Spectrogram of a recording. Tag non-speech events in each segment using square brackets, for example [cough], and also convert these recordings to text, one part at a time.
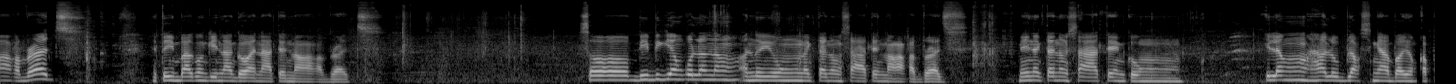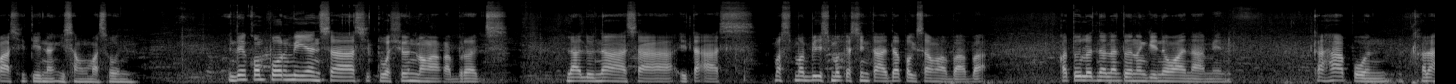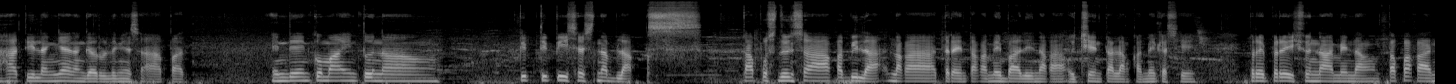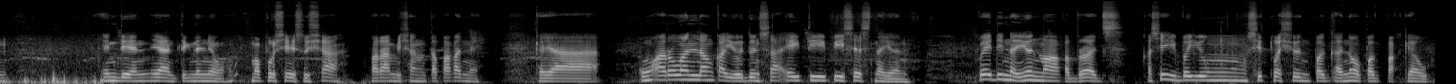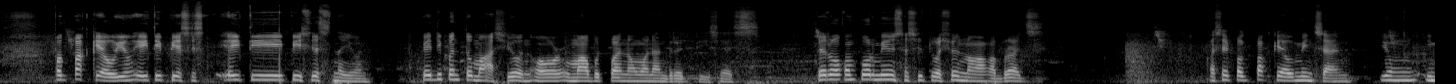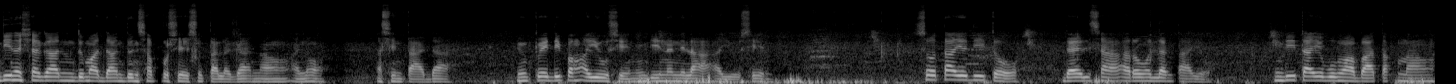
Mga kabrads, ito yung bagong ginagawa natin mga kabrads. So, bibigyan ko lang ng ano yung nagtanong sa atin mga kabrads. May nagtanong sa atin kung ilang hollow blocks nga ba yung capacity ng isang mason. And then, conforme yan sa sitwasyon mga kabrads. Lalo na sa itaas. Mas mabilis mag-asintada pag sa mababa. Katulad na lang to ng ginawa namin kahapon, kalahati lang yan, ang garo lang yan sa apat. And then, kumain to ng 50 pieces na blocks. Tapos dun sa kabila, naka 30 kami, bali naka 80 lang kami kasi preparation namin ng tapakan. And then, yan, tignan nyo, maproseso siya. Marami siyang tapakan eh. Kaya, kung arawan lang kayo dun sa 80 pieces na yun, pwede na yun mga kabrads. Kasi iba yung sitwasyon pag ano, pag pakyaw. Pag pakyaw, yung 80 pieces, 80 pieces na yun, pwede pang tumaas yun or umabot pa ng 100 pieces. Pero conforme yun sa sitwasyon mga kabrads. Kasi pag pakyaw minsan, yung hindi na siya ganun dumadaan dun sa proseso talaga ng ano, asintada. Yung pwede pang ayusin, hindi na nila aayusin. So tayo dito, dahil sa arawan lang tayo, hindi tayo bumabatak ng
